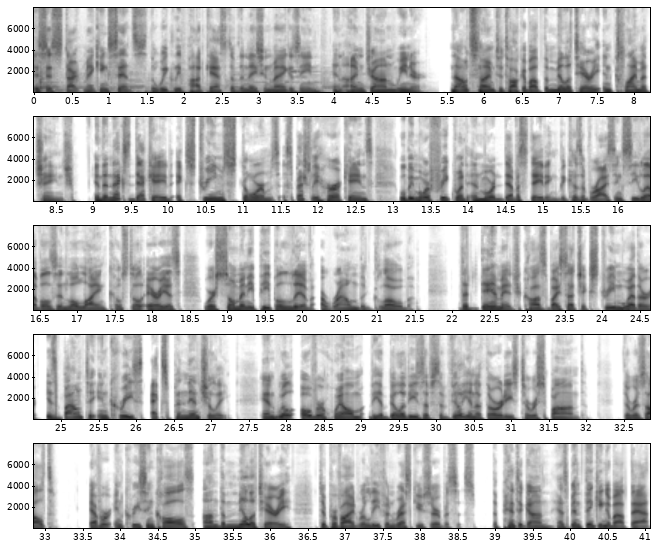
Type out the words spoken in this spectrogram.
This is Start Making Sense, the weekly podcast of The Nation magazine, and I'm Jon Wiener. Now it's time to talk about the military and climate change. In the next decade, extreme storms, especially hurricanes, will be more frequent and more devastating because of rising sea levels in low lying coastal areas where so many people live around the globe. The damage caused by such extreme weather is bound to increase exponentially and will overwhelm the abilities of civilian authorities to respond. The result? Ever increasing calls on the military to provide relief and rescue services. The Pentagon has been thinking about that.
